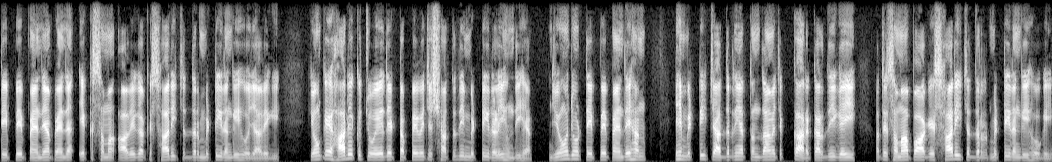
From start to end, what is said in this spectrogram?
ਟੇਪੇ ਪੈਂਦਿਆਂ ਪੈਂਦਿਆਂ ਇੱਕ ਸਮਾਂ ਆਵੇਗਾ ਕਿ ਸਾਰੀ ਚਾਦਰ ਮਿੱਟੀ ਰੰਗੀ ਹੋ ਜਾਵੇਗੀ, ਕਿਉਂਕਿ ਹਰ ਇੱਕ ਚੋਏ ਦੇ ਟੱਪੇ ਵਿੱਚ ਛੱਤ ਦੀ ਮਿੱਟੀ ਰਲੀ ਹੁੰਦੀ ਹੈ। ਜਿਉਂ-ਜਿਉਂ ਟੇਪੇ ਪੈਂਦੇ ਹਨ, ਇਹ ਮਿੱਟੀ ਚਾਦਰ ਦੀਆਂ ਤੰਦਾਂ ਵਿੱਚ ਘਰ ਕਰਦੀ ਗਈ ਅਤੇ ਸਮਾਂ ਪਾ ਕੇ ਸਾਰੀ ਚਾਦਰ ਮਿੱਟੀ ਰੰਗੀ ਹੋ ਗਈ।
